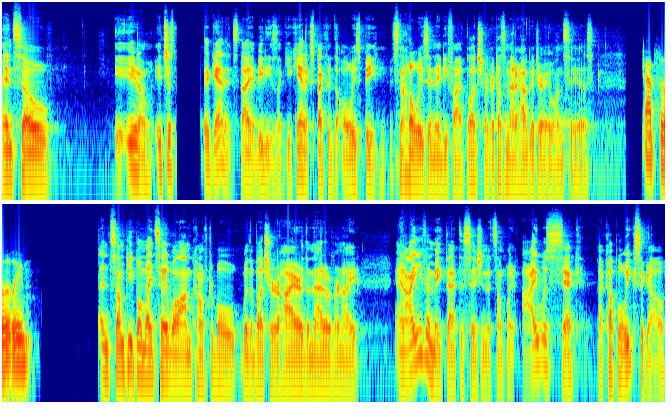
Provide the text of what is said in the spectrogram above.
And so you know, it just again, it's diabetes. Like you can't expect it to always be. It's not always an 85 blood sugar. It doesn't matter how good your A1C is. Absolutely. And some people might say, "Well, I'm comfortable with a blood sugar higher than that overnight." And I even make that decision at some point. I was sick a couple weeks ago,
